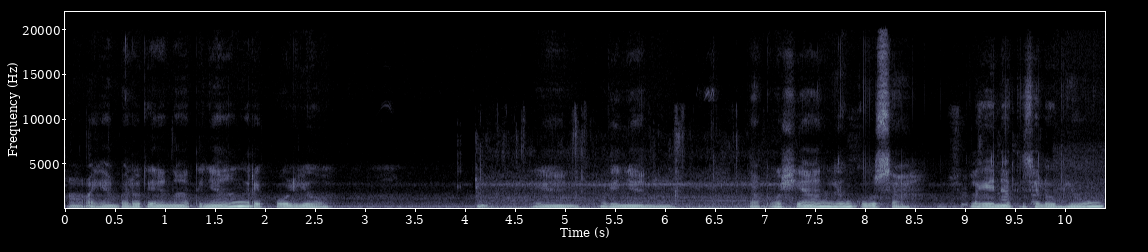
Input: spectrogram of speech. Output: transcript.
Ah, ayan, balutin na natin yung repolyo. Ayan, ganyan. Tapos yan, yung kusa. Lagay natin sa loob yung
